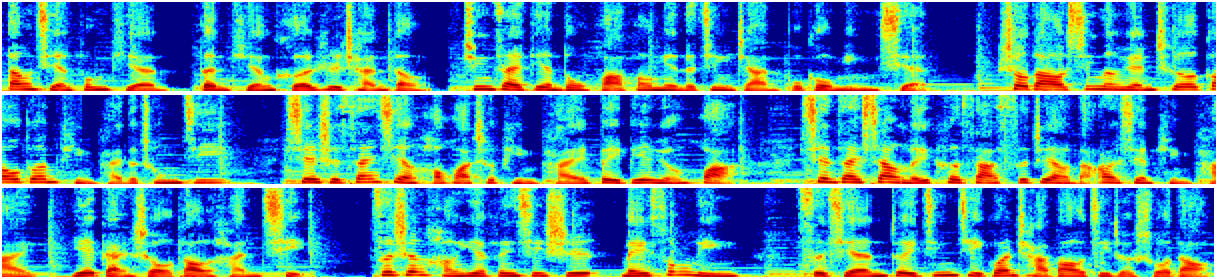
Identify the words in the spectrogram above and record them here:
当前丰田、本田和日产等均在电动化方面的进展不够明显。受到新能源车高端品牌的冲击，先是三线豪华车品牌被边缘化。现在像雷克萨斯这样的二线品牌也感受到了寒气。资深行业分析师梅松林此前对经济观察报记者说道：“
